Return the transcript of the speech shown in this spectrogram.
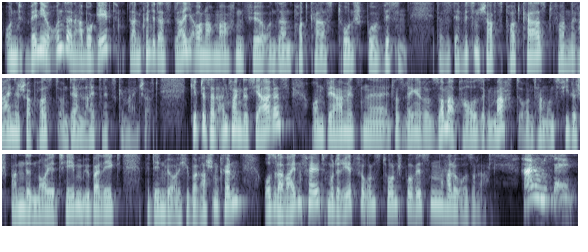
Und wenn ihr uns ein Abo gebt, dann könnt ihr das gleich auch noch machen für unseren Podcast Tonspur Wissen. Das ist der Wissenschaftspodcast von Rheinischer Post und der Leibniz Gemeinschaft. Gibt es seit Anfang des Jahres und wir haben jetzt eine etwas längere Sommerpause gemacht und haben uns viele spannende neue Themen überlegt, mit denen wir euch überraschen können. Ursula Weidenfeld moderiert für uns Tonspur Wissen. Hallo Ursula. Hallo Michael.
